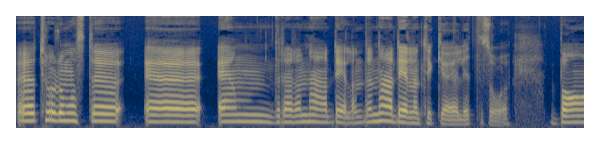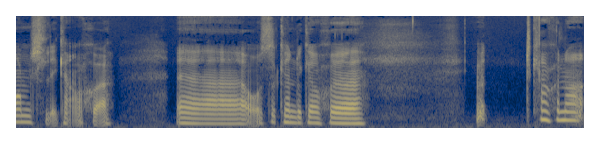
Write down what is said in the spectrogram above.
Jag tror du måste eh, ändra den här delen. Den här delen tycker jag är lite så barnslig kanske. Eh, och så kan du kanske... Kanske när,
